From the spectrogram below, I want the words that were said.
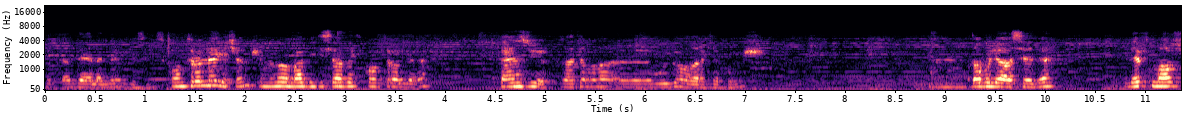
tekrar değerlendirebilirsiniz. Kontrollere geçelim. Şimdi normal bilgisayardaki kontrollere benziyor. Zaten ona e, uygun olarak yapılmış. WASD Left mouse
